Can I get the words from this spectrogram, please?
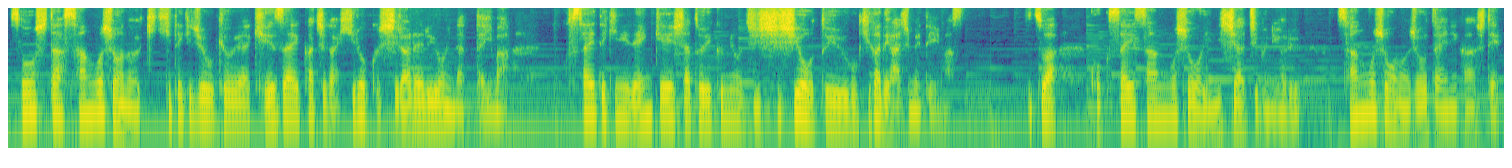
そうしたサンゴ礁の危機的状況や経済価値が広く知られるようになった今、国際的に連携した取り組みを実施しようという動きが出始めています。実は国際サンゴ礁イニシアチブによるサンゴ礁の状態に関して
